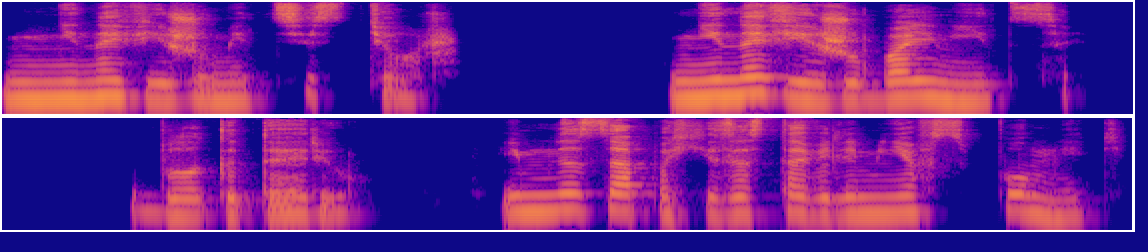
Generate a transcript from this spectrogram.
Ненавижу медсестер. Ненавижу больницы. Благодарю. Именно запахи заставили меня вспомнить.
